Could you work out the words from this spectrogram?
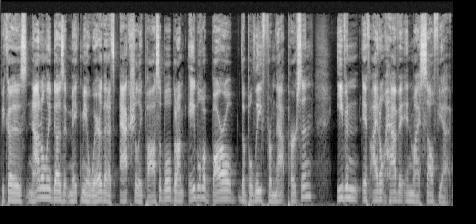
because not only does it make me aware that it's actually possible, but I'm able to borrow the belief from that person, even if I don't have it in myself yet.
